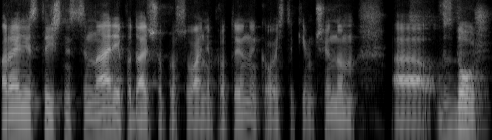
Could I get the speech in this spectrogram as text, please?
реалістичний сценарій подальшого просування противника. Ось таким чином вздовж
